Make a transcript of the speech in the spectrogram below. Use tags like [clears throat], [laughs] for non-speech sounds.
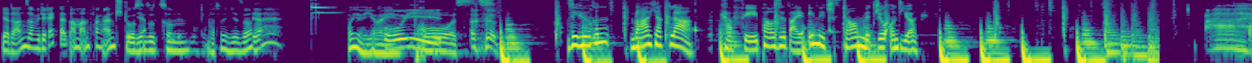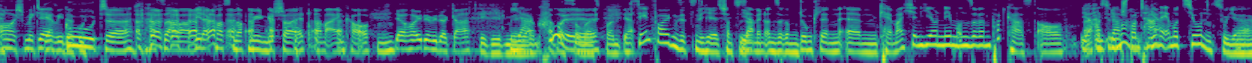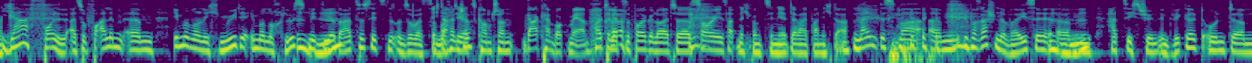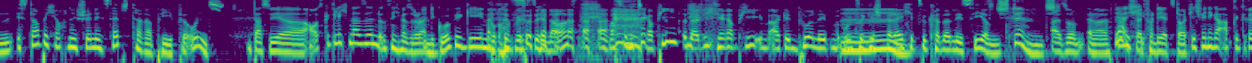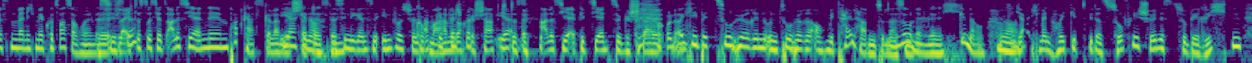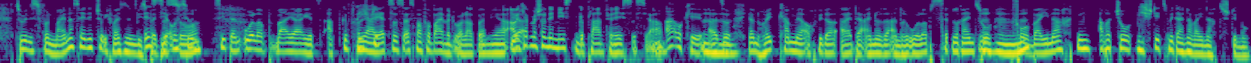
Ja, dann sollen wir direkt als am Anfang anstoßen, Ja, so komm, zum. Warte, hier so. Ja. Uiuiui. Ui. Prost. [laughs] Sie hören, war ja klar. Kaffeepause bei Image Storm mit Joe und Jörg. Schmeckt der der wieder gut. Gute. Hast du aber weder Kosten noch Mühen gescheut beim Einkaufen. Ja, heute wieder Gas gegeben. Ja, cool. Aber sowas von. Ja. Zehn Folgen sitzen wir hier jetzt schon zusammen Ja. in unserem dunklen ähm, Kämmerchen hier und nehmen unseren Podcast auf. Ja, Äh, Hast du da immer- spontane. Emotionen zu, Jörg? ja, voll. Also vor allem ähm, immer noch nicht müde, immer noch Lust mit dir da zu sitzen und sowas zu Mhm. Ich machen. dachte, schon. jetzt kommt schon gar kein Bock mehr. Heute letzte [laughs] Folge, Leute. Sorry, es hat nicht funktioniert. Der Vibe war nicht da. Nein, das war ähm, [laughs] überraschenderweise Mhm. ähm, hat sich schön entwickelt und ähm, ist, glaube ich, auch eine schöne Selbsttherapie für uns. Dass wir ausgeglichener sind, uns nicht mehr so doll an die Gurgel gehen. Worauf willst du hinaus? Was für eine Therapie? Nein, die Therapie im Agenturleben, unsere Gespräche zu kanalisieren. Stimmt. Also, äh, ja, ich werde von dir jetzt deutlich weniger abgegriffen, wenn ich mir kurz Wasser holen will. Siehste? Vielleicht ist das jetzt alles hier in dem Podcast gelandet ja, genau. Das sind die ganzen Infos schon Guck mal, haben wir doch geschafft, Ja. das alles hier effizient zu gestalten. Und euch, liebe Zuhörerinnen und Zuhörer, auch mit teilhaben zu lassen. so nämlich. Genau. Ja. Ja, ich meine, heute gibt es wieder so viel Schönes zu berichten. Zumindest von meiner Seite, Joe. Ich weiß nicht, wie es bei dir es so? aussieht. Dein Urlaub war ja jetzt abgefrühstückt. Ja, jetzt ist erstmal vorbei mit Urlaub bei mir. Aber Ja. ich habe mir schon den nächsten geplant für nächstes Jahr. Ah, okay. Mhm. Also, ja, und heute kam ja auch wieder äh, der ein oder andere Urlaubszettel rein, so Mhm. vor Weihnachten. Aber Joe, wie steht's mit deiner Weihnachtsstimmung?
